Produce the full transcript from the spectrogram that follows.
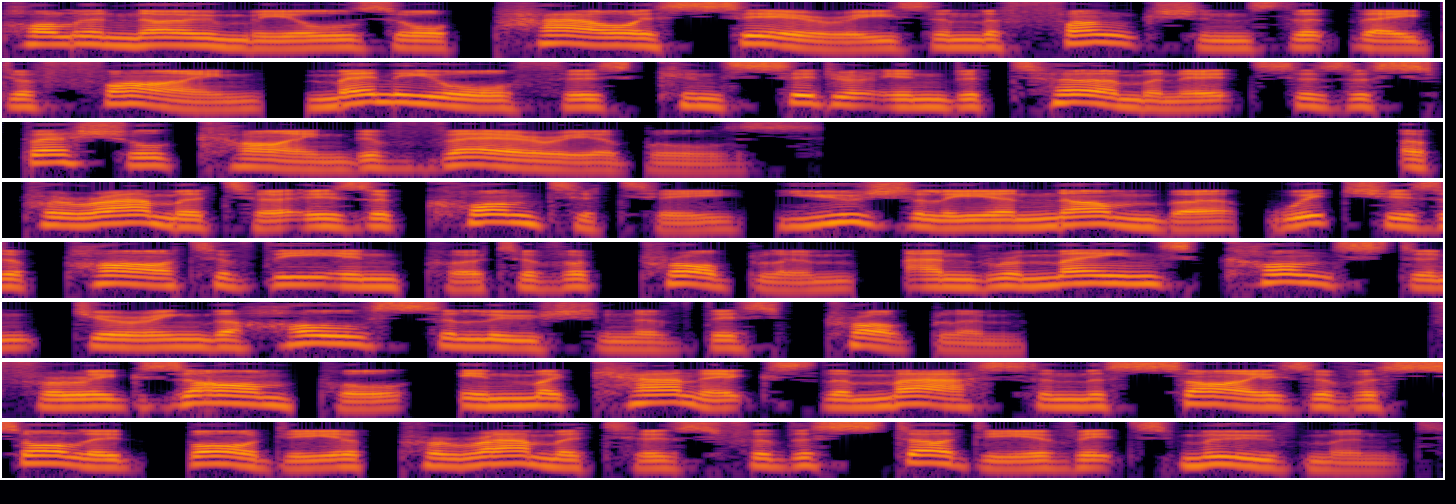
polynomials or power series and the functions that they define, many authors consider indeterminates as a special kind of variables. A parameter is a quantity usually a number which is a part of the input of a problem, and remains constant during the whole solution of this problem. For example, in mechanics the mass and the size of a solid body are parameters for the study of its movement.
